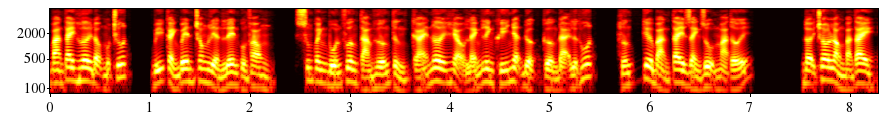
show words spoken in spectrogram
Bàn tay hơi động một chút, bí cảnh bên trong liền lên cuồng phong, xung quanh bốn phương tám hướng từng cái nơi hẻo lánh linh khí nhận được cường đại lực hút, hướng kia bàn tay dành dụ mà tới. Đợi cho lòng bàn tay,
